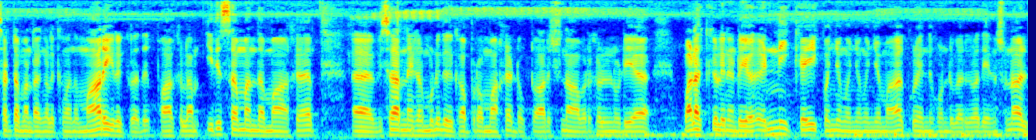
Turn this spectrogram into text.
சட்டமன்றங்களுக்கு வந்து மாறி இருக்கிறது. பார்க்கலாம். இது சம்பந்தமாக விசாரணைகள் முடிந்ததுக்கு அப்புறமாக டாக்டர் அர்ஜுனா அவர்களுடைய வழக்குகளினுடைய எண்ணிக்கை கொஞ்சம் கொஞ்சம் கொஞ்சமாக குறைந்து கொண்டு வருகிறது சொன்னால்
